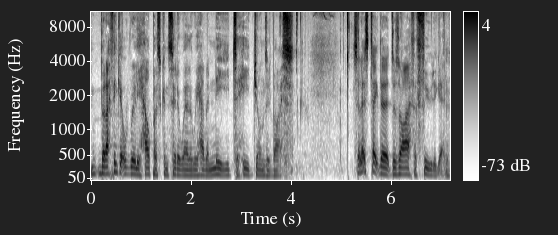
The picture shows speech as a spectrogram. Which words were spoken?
but I think it will really help us consider whether we have a need to heed John's advice. So let's take the desire for food again.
